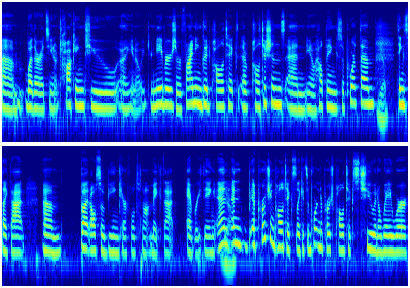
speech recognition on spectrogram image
Um, whether it's you know talking to uh, you know your neighbors or finding good politics uh, politicians and you know helping support them, things like that. Um, but also being careful to not make that everything and Yeah. and approaching politics like it's important to approach politics too in a way where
